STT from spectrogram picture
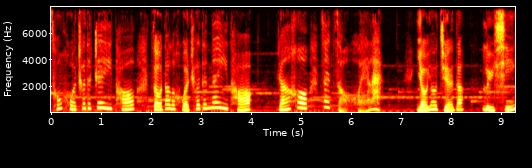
从火车的这一头走到了火车的那一头，然后再走回来。游游觉得旅行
